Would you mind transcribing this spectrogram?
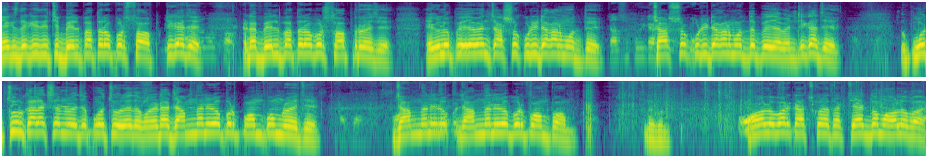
নেক্সট দেখিয়ে দিচ্ছি বেলপাতার ওপর সফট ঠিক আছে? এটা বেলপাতার ওপর সফট রয়েছে। এগুলো পেয়ে যাবেন চারশো কুড়ি টাকার মধ্যে। চারশো কুড়ি টাকার মধ্যে। পেয়ে যাবেন ঠিক আছে? তো প্রচুর কালেকশন রয়েছে প্রচুর। দেখুন এটা জামদানির ওপর পম পম রয়েছে। আচ্ছা। জামদানির জামদানির ওপর পম পম দেখুন অল ওভার কাজ করা থাকছে একদম অল ওভার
